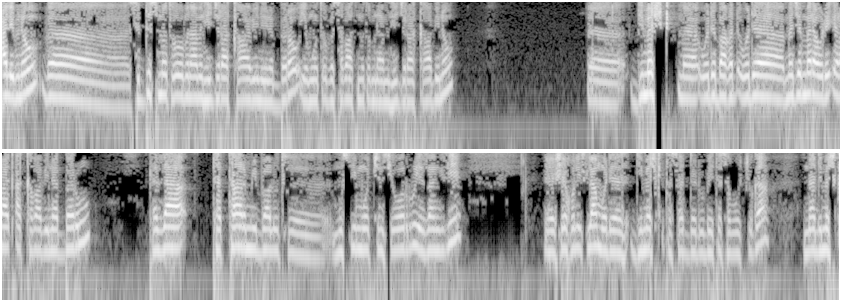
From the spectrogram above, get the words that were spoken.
አሊም ነው። በስድስት መቶ ምናምን ሂጅራ አካባቢ ነው የነበረው። የሞተው በሰባት መቶ ምናምን ሂጅራ አካባቢ ነው። ዲመሽቅ ወደ ወደ መጀመሪያ ወደ ኢራቅ አካባቢ ነበሩ። ከዛ ተታር የሚባሉት ሙስሊሞችን ሲወሩ የዛን ጊዜ ሼኹል ኢስላም ወደ ዲመሽቅ ተሰደዱ ቤተሰቦቹ ጋር እና ዲመሽቅ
